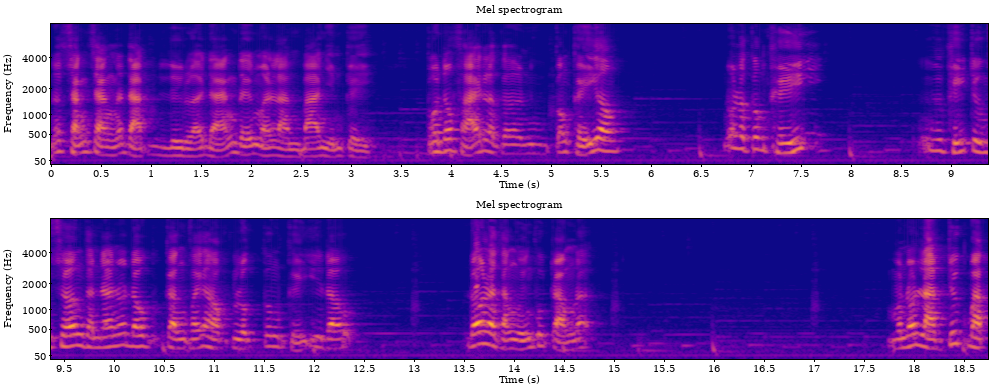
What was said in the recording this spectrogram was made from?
nó sẵn sàng nó đạt điều lợi đảng để mà làm ba nhiệm kỳ. Con nó phải là con khỉ không? Nó là con khỉ. Khỉ trường sơn, thành ra nó đâu cần phải học luật con khỉ gì đâu. Đó là thằng nguyễn phú trọng đó. Mà nó làm trước mặt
